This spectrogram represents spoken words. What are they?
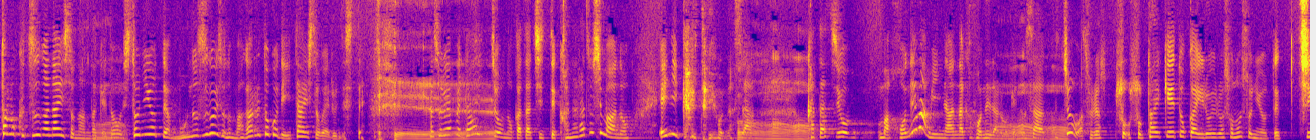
とも苦痛がない人なんだけど、うん。人によってはものすごいその曲がるとこで痛い人がいるんですって。それやっぱり大腸の形って必ずしもあの絵に描いたようなさ形をまあ骨はみんなあんな骨だろうけどさうん腸はそれはそそ体型とかいろいろその人によって違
